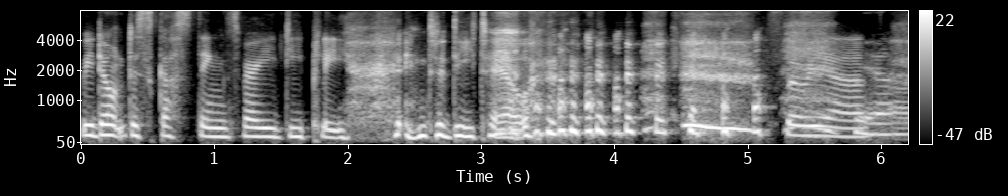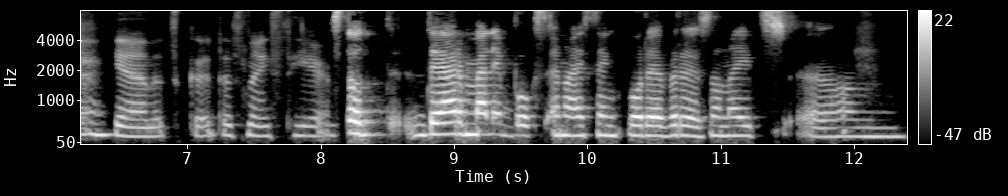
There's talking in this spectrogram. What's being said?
we don't discuss things very deeply into detail. so yeah, yeah, yeah, that's good. That's nice to hear. So th- there are many books, and I think whatever resonates um,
